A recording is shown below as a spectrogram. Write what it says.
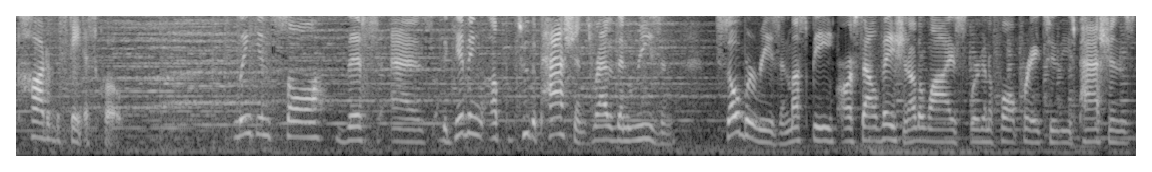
part of the status quo. Lincoln saw this as the giving up to the passions rather than reason. Sober reason must be our salvation. Otherwise, we're going to fall prey to these passions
